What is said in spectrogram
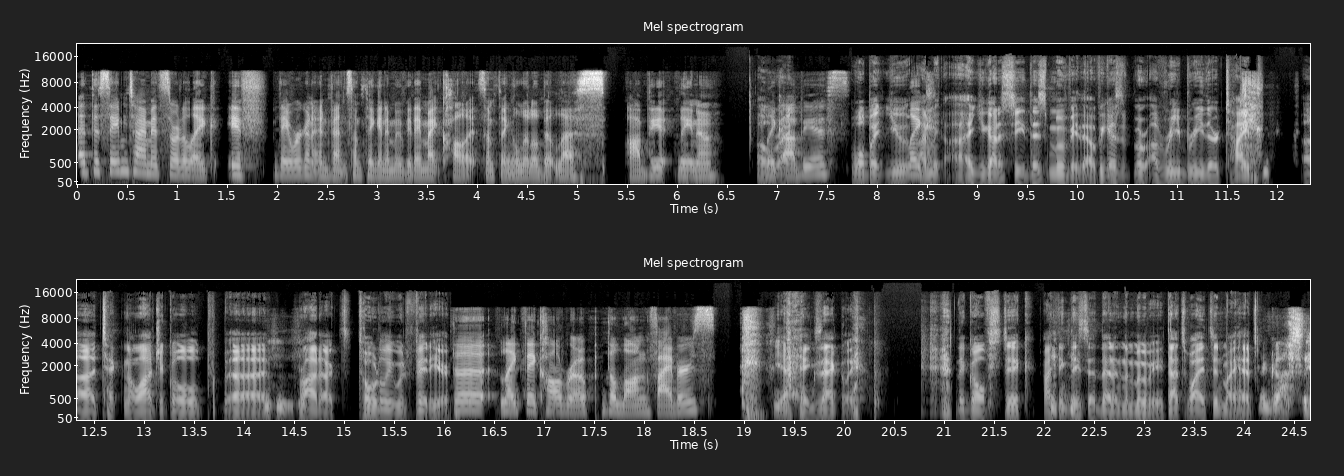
at the same time, it's sort of like if they were going to invent something in a movie, they might call it something a little bit less obvious, you know, Oh, like right. obvious. Well, but you, like, I mean, uh, you got to see this movie though, because a a rebreather type uh, technological uh, product totally would fit here. The like they call rope the long fibers. Yeah, exactly. the golf stick. I think they said that in the movie. That's why it's in my head. The gossip.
